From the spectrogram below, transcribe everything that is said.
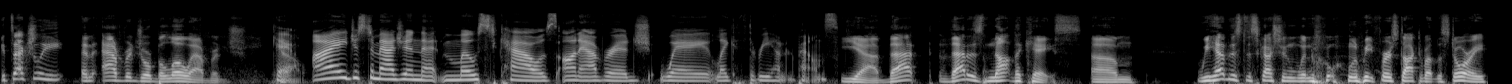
It's actually an average or below average Okay. cow. I just imagine that most cows on average weigh like 300 pounds. Yeah, that that is not the case. Um, we had this discussion when when we first talked about the story,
